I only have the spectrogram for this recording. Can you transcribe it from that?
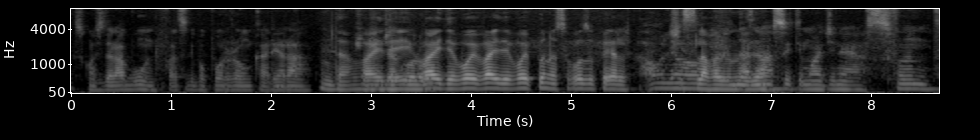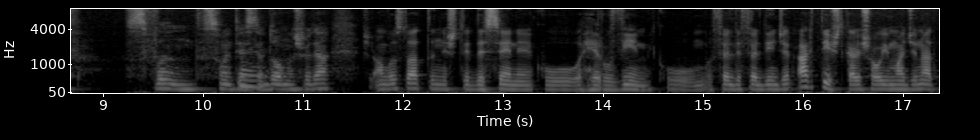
se considera bun față de poporul rău în care era. Da, Și vai ajunge de, acolo. vai de voi, vai de voi până să văzut pe el. Aoleu, Și slava lui Dumnezeu. Dar n-am suit imaginea aia, sfânt, sfânt, sfânt este Mm. Domnul. Și vedea, și am văzut toate niște desene cu heruvimi, cu fel de fel de îngeri, artiști care și-au imaginat.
